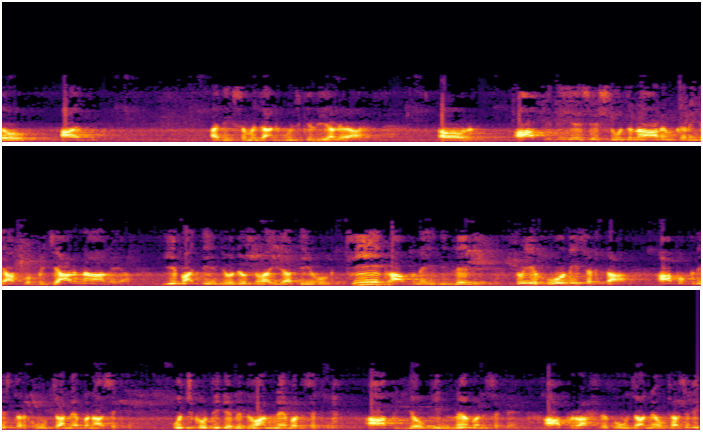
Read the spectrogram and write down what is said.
तो आज अधिक समझ बूझ के लिया गया है। और आप यदि ऐसे सोचना आरंभ करेंगे, आपको विचार ना आ गया, ये बातें जो जो सुनाई जाती हैं, वो ठीक आपने यदि ले ली तो ये हो नहीं सकता। आप अपने स्तर को ऊँचा न बना सके, उच्च कोटि के विद्वान न बन सके, आप योगी न बन सके, आप राष्ट्र को ऊँचा न उठा सके,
